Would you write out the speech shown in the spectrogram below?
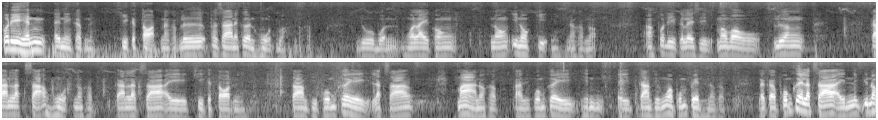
พอดีเห็นไอ้นี่ครับนี่ขี่กระตอดนะครับหรือภาษาในเคลื่อนหูดบ่นะครับอยู่บนหัวไหล่ของน้องอินโนกินี่นะครับเนาะอะพอดีก็เลยสิมาเบาเรื่องการรักษาหูดนะครับ การรักษาไอ้ขี่กระตอดนี่ ตามที่ผมเคยรักษามาเนาะครับตามที่ผมเคยเห็นไอ้ตามที่งัวผมเป็นเนาะครับแล้วก็ผมเคยรักษาไอ้ยุ่น้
